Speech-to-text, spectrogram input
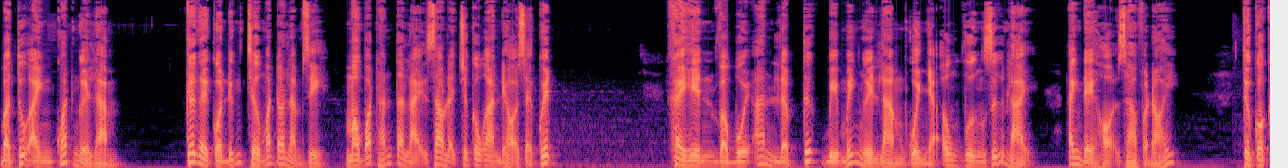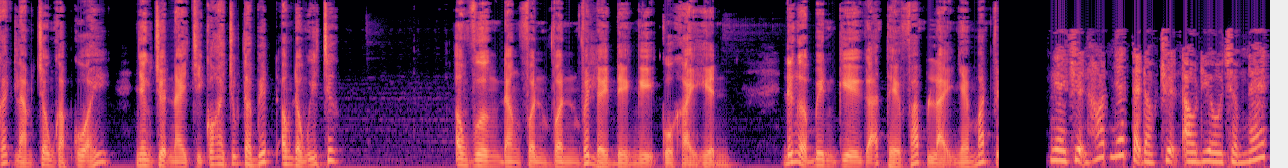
Bà Tú Anh quát người làm. Cái người còn đứng chờ mắt đó làm gì? Mau bắt hắn ta lại giao lại cho công an để họ giải quyết. Khải Hiền và Bùi An lập tức bị mấy người làm của nhà ông Vương giữ lại. Anh đẩy họ ra và nói. Tôi có cách làm cho ông gặp cô ấy, nhưng chuyện này chỉ có hai chúng ta biết, ông đồng ý chứ? Ông Vương đang phân vân với lời đề nghị của Khải Hiền. Đứng ở bên kia gã thể pháp lại nháy mắt. Nghe chuyện hot nhất tại đọc truyện audio.net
